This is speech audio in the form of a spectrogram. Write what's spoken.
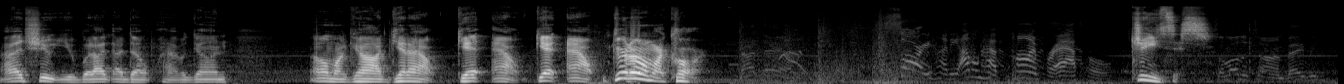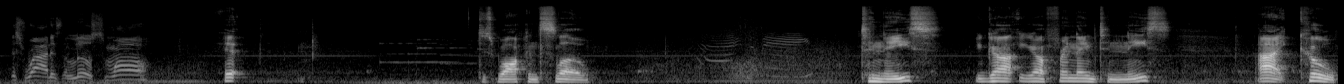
I'd shoot you, but I, I don't have a gun. Oh my god, get out. Get out. Get out. Get out of my car. Sorry, honey, I don't have time for assholes. Jesus. Some other time, baby. This ride is a little small. It. Just walking slow. Denise? You got you got a friend named Denise? Alright, cool.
